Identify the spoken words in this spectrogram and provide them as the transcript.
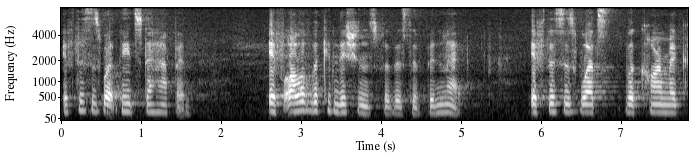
if this is what needs to happen if all of the conditions for this have been met, if this is what's the karmic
